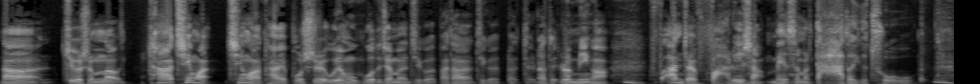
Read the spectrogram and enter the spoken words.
那这个什么呢？他青瓦青瓦台不是无缘无故的这么这个把他这个把他的任命啊，按在法律上没什么大的一个错误。嗯，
